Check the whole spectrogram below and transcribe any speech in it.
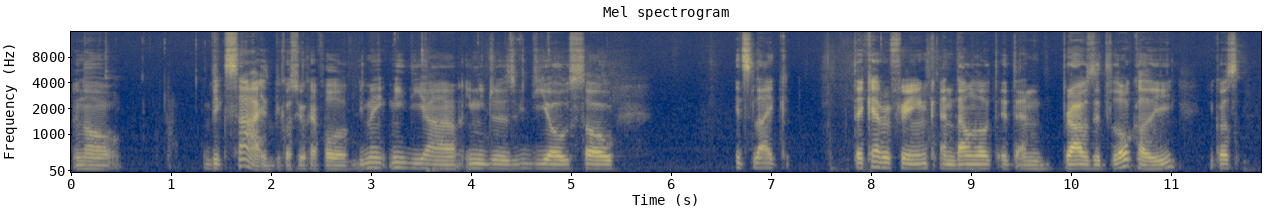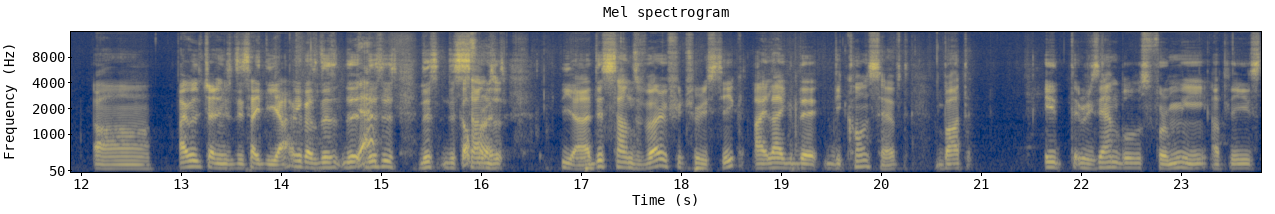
you know, big size because you have all of the media, images, videos. So it's like take everything and download it and browse it locally because uh, I will challenge this idea because this this, yeah. this is this this Go sounds yeah this sounds very futuristic. I like the the concept, but it resembles for me at least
